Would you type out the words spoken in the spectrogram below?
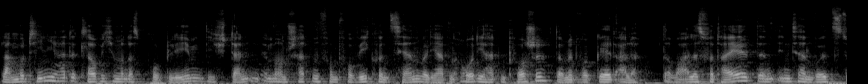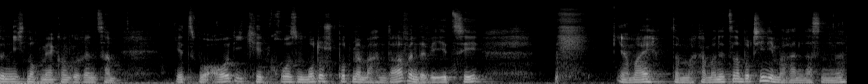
Lamborghini hatte, glaube ich, immer das Problem, die standen immer im Schatten vom VW-Konzern, weil die hatten Audi, hatten Porsche, damit war Geld alle. Da war alles verteilt, denn intern wolltest du nicht noch mehr Konkurrenz haben. Jetzt, wo Audi keinen großen Motorsport mehr machen darf in der WEC, ja mei, dann kann man jetzt Lamborghini mal ranlassen, ne?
